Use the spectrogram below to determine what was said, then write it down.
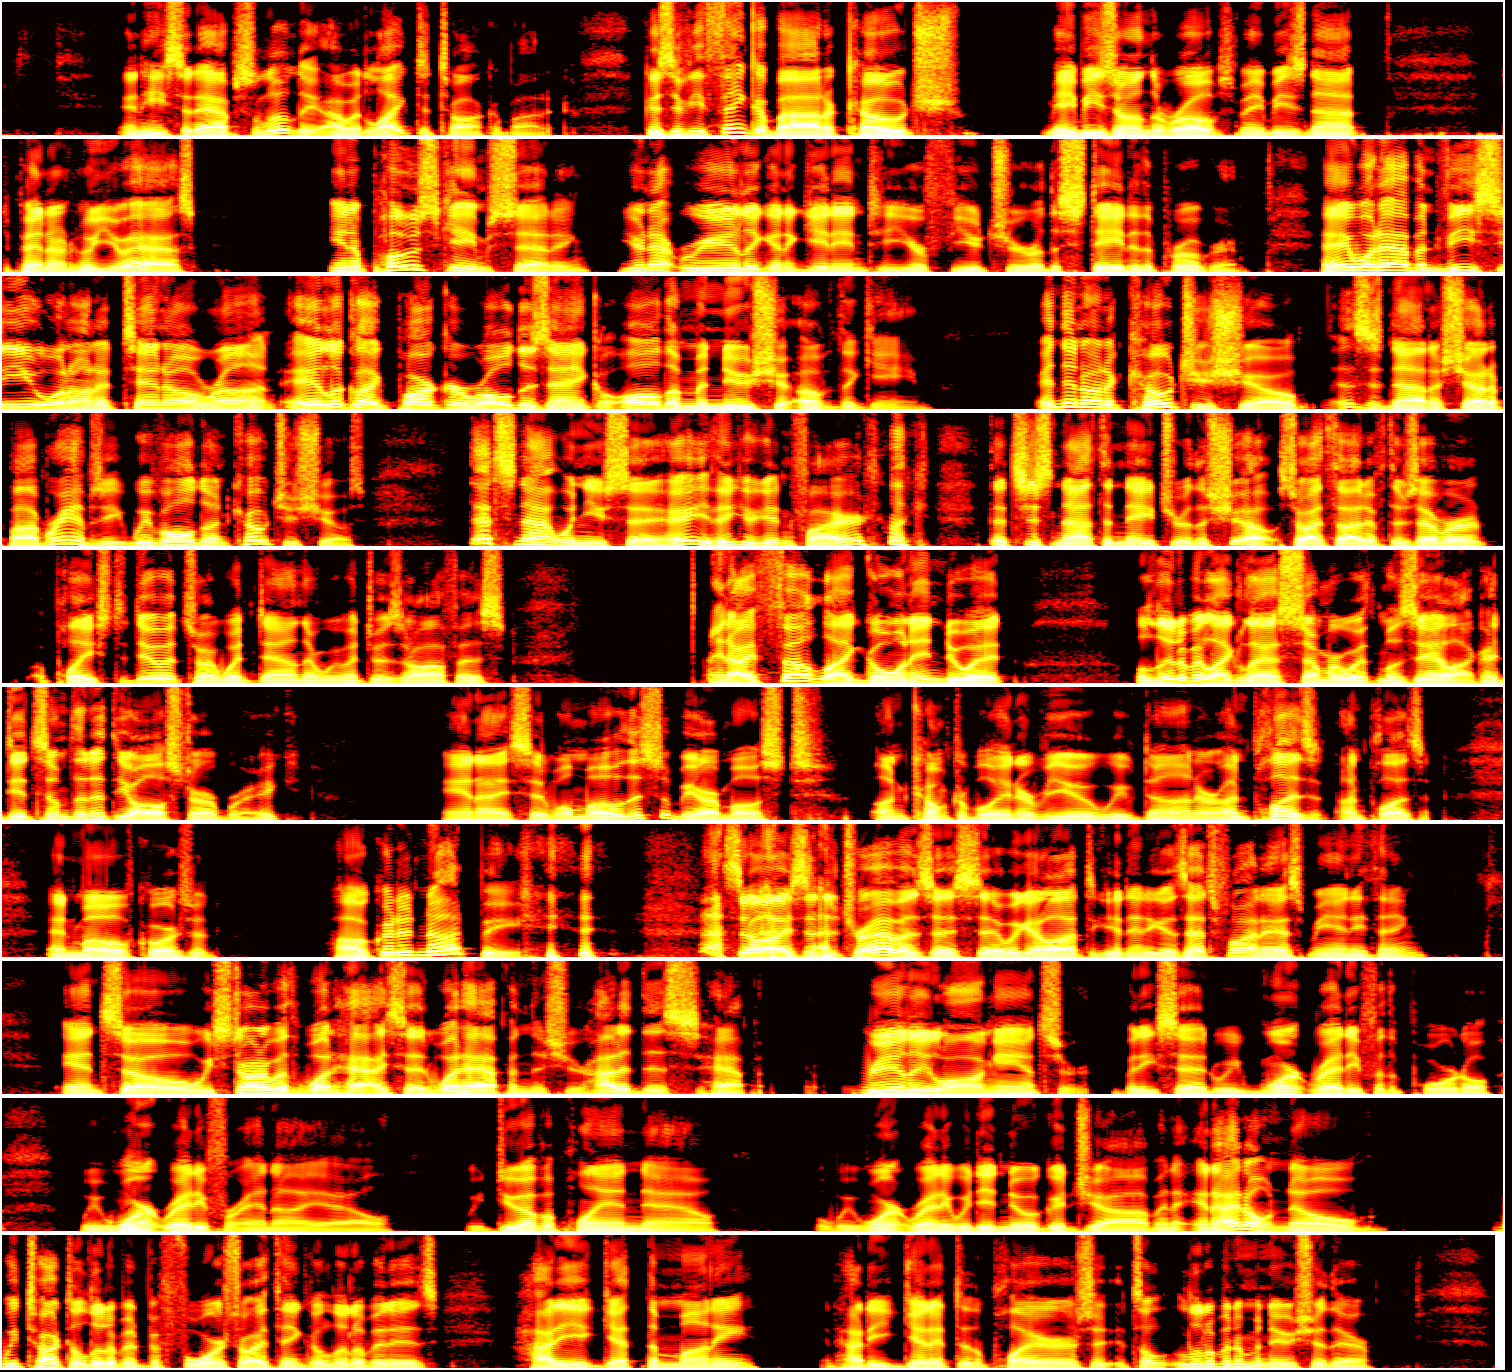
And he said, absolutely. I would like to talk about it. Because if you think about a coach, maybe he's on the ropes, maybe he's not, depending on who you ask in a post game setting, you're not really going to get into your future or the state of the program. Hey, what happened? VCU went on a 10 0 run. Hey, it looked like Parker rolled his ankle, all the minutia of the game. And then on a coach's show, this is not a shot at Bob Ramsey. We've all done coaches' shows. That's not when you say, hey, you think you're getting fired? like, that's just not the nature of the show. So I thought if there's ever a place to do it. So I went down there. We went to his office, and I felt like going into it a little bit like last summer with Mozeliak. I did something at the All Star break, and I said, "Well, Mo, this will be our most uncomfortable interview we've done, or unpleasant, unpleasant." And Mo, of course, said, "How could it not be?" so I said to Travis, I said, "We got a lot to get into." He goes, "That's fine. Ask me anything." And so we started with what ha- I said. What happened this year? How did this happen? Really long answer, but he said we weren't ready for the portal. We weren't ready for NIL. We do have a plan now, but we weren't ready. We didn't do a good job. And and I don't know. We talked a little bit before, so I think a little bit is how do you get the money and how do you get it to the players? It's a little bit of minutia there.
